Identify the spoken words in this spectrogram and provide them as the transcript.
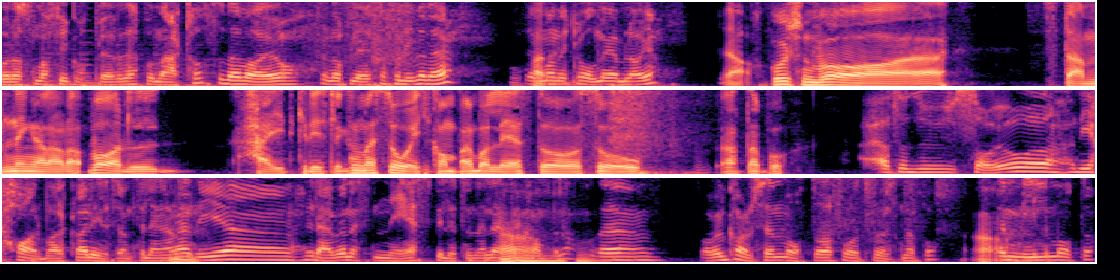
Åråsen og fikk oppleve det på nært hold, så det var jo en opplevelse for livet, det. Selv om man ikke holder med hjemmelaget. Ja. Hvordan var eh, stemninga der, da? Var det heit krise, liksom? Jeg så ikke kampen, jeg bare leste og så opp etterpå. Altså, Du så jo de hardbarka Lillestrøm-tilhengerne. De uh, reiv jo nesten ned spilletunnelen etter Ja. kampen. Så det var vel kanskje en måte å få ut følelsene på. En mild måte.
